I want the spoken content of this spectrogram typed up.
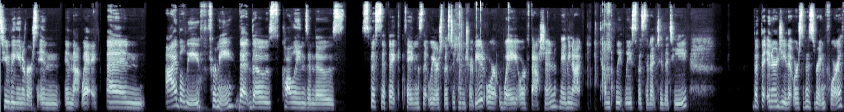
to the universe in in that way. And I believe for me that those callings and those specific things that we are supposed to contribute or way or fashion, maybe not completely specific to the T, but the energy that we're supposed to bring forth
